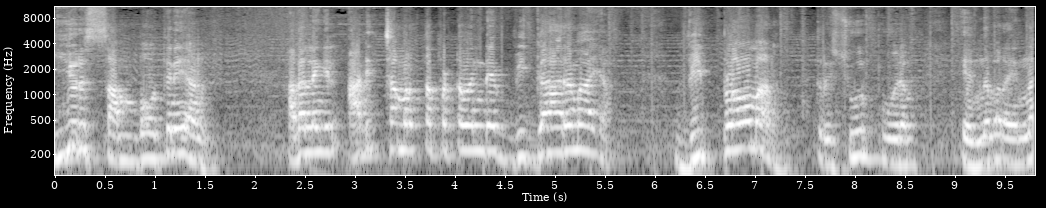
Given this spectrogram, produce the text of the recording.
ഈ ഒരു സംഭവത്തിനെയാണ് അതല്ലെങ്കിൽ അടിച്ചമർത്തപ്പെട്ടവന്റെ വികാരമായ വിപ്ലവമാണ് തൃശൂർ പൂരം എന്ന് പറയുന്ന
